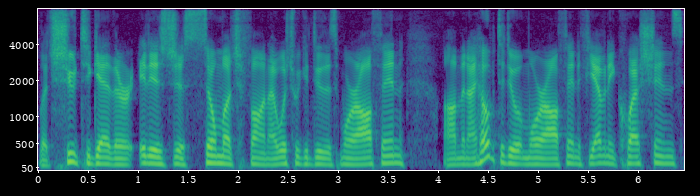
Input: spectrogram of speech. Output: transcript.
let's shoot together. It is just so much fun. I wish we could do this more often. Um, and I hope to do it more often. If you have any questions,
